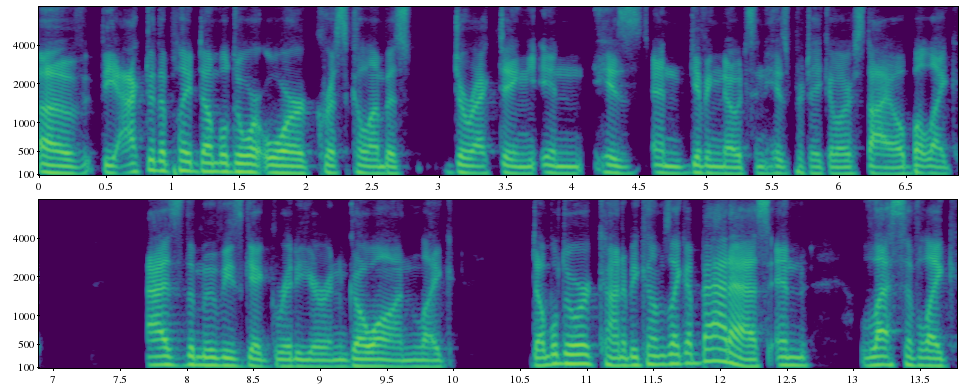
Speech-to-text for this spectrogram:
of the actor that played Dumbledore or Chris Columbus directing in his and giving notes in his particular style, but like as the movies get grittier and go on, like Dumbledore kind of becomes like a badass and less of like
